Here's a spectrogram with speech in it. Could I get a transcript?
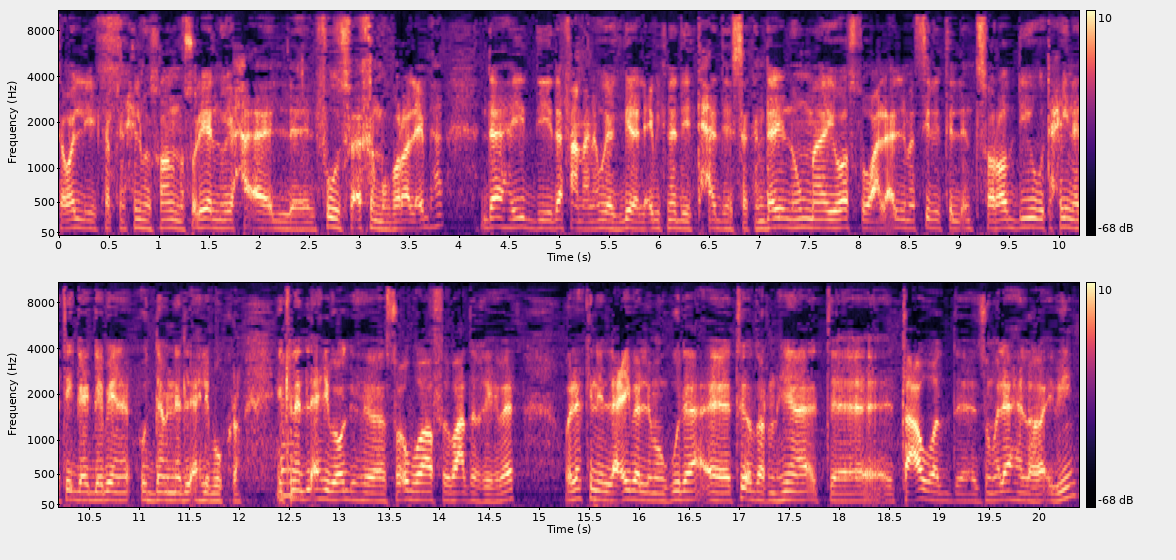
تولي كابتن حلمي طولان المسؤولية إنه يحقق الفوز في آخر مباراة لعبها. ده هيدي دفعة معنوية كبيرة لعيبه نادي الاتحاد السكندري إن هم يواصلوا على الأقل مسيرة الانتصارات دي وتحقيق نتيجة إيجابية قدام النادي الأهلي بكرة. يمكن النادي الأهلي بيواجه صعوبة في بعض الغيابات. ولكن اللعيبة اللي موجودة آه، تقدر إن هي تعوض زملائها الغائبين.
